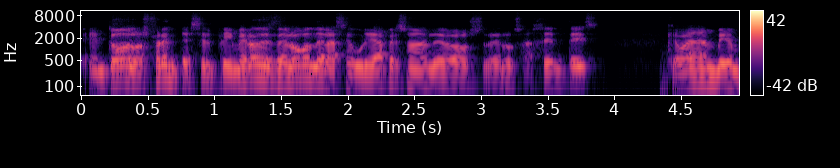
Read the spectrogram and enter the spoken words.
en todos los frentes. El primero, desde luego, el de la seguridad personal de los, de los agentes, que vayan bien,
